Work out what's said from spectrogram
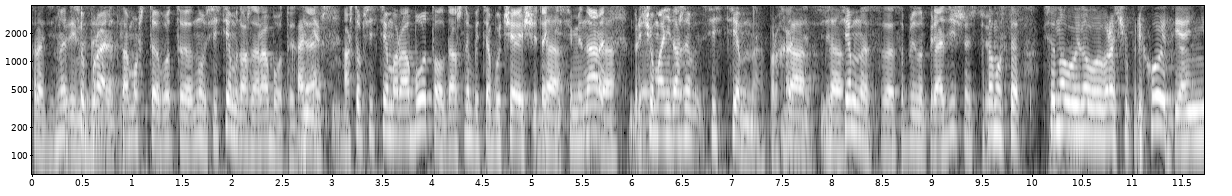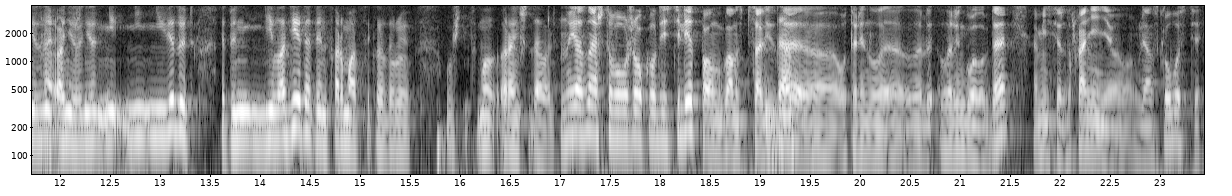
тратить ну, время. Это все правильно, потому что вот, э, ну, система должна работать. Конечно. Да? А чтобы система работала, должны быть обучающие да, такие семинары. Да, причем да. они должны системно проходить, да, системно, да. С, с определенной периодичностью. Потому что все новые и новые врачи приходят, и они, не знают, они же не, не, не ведают, это, не владеют этой информацией, которую в общем мы раньше давали. Ну, я знаю, что вы уже около 10 лет, по-моему, главный специалист, да, да э, оториноларинголог, да, Министерства здравоохранения Ульяновской области.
